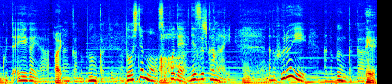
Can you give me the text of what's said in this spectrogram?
んこういった映画やはい。なんかの文化っていうのはどうしてもそこで根付かない。うんあの古いあの文化がえ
